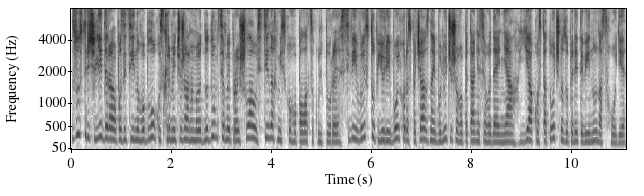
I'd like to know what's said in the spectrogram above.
Зустріч лідера опозиційного блоку з кременчужанами-однодумцями пройшла у стінах міського палацу культури. Свій виступ Юрій Бойко розпочав з найболючішого питання сьогодення – як остаточно зупинити війну на Сході.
